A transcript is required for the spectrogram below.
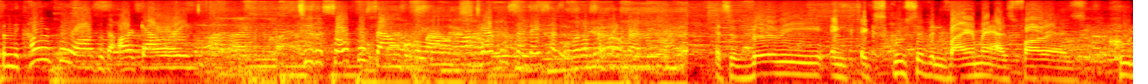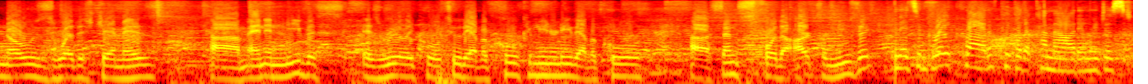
From the colorful walls of the art gallery to the soulful sounds of the lounge, Terrapin Sundays has a little something for everyone. It's a very exclusive environment as far as who knows where this gym is. Um, and in Nevis is really cool too. They have a cool community. They have a cool uh, sense for the arts and music. And it's a great crowd of people that come out and we just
